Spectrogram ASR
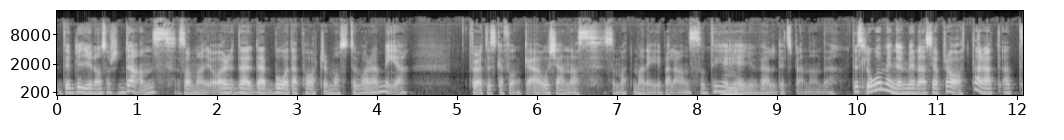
Det blir ju någon sorts dans som man gör, där, där båda parter måste vara med för att det ska funka och kännas som att man är i balans. Och det mm. är ju väldigt spännande. Det slår mig nu medan jag pratar att, att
